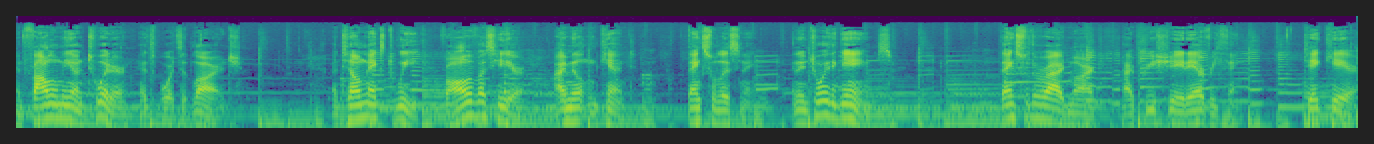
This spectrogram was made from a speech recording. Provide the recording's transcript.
And follow me on Twitter at sportsatlarge. Until next week, for all of us here, I'm Milton Kent. Thanks for listening and enjoy the games. Thanks for the ride, Mark. I appreciate everything. Take care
